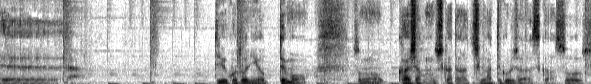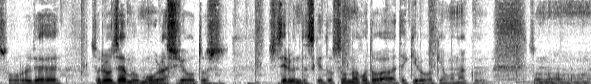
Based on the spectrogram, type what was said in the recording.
えー、っていうことによってもその解釈の仕方が違ってくるじゃないですかそうそれでそれを全部網羅しようとししてるんですけどそんなことはできるわけもなくその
